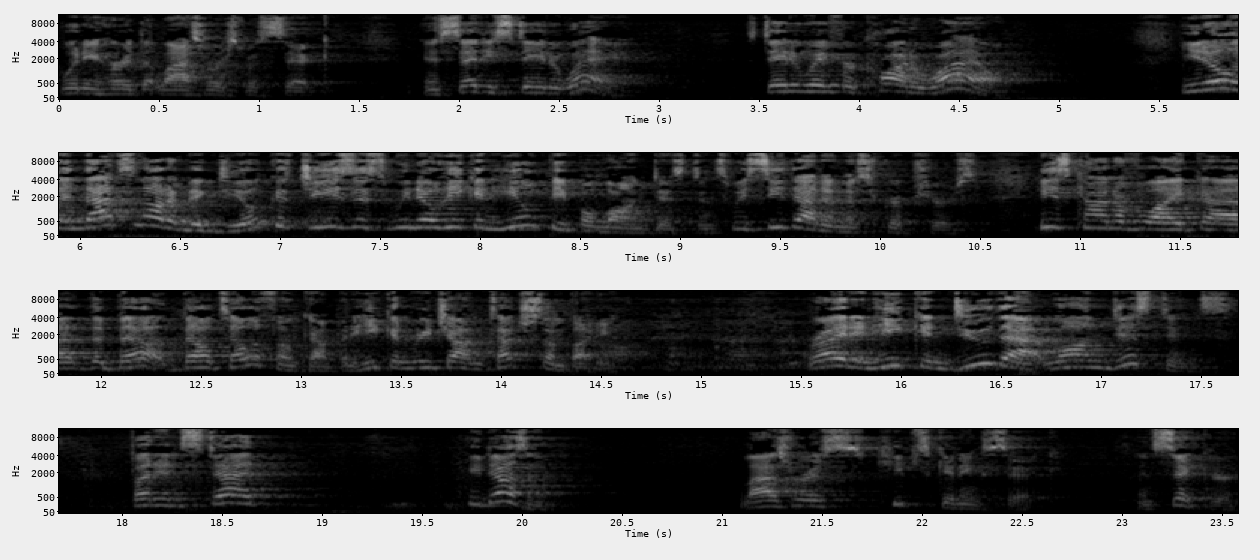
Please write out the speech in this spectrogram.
when he heard that Lazarus was sick. Instead, he stayed away. Stayed away for quite a while. You know, and that's not a big deal because Jesus, we know he can heal people long distance. We see that in the scriptures. He's kind of like uh, the Bell, Bell Telephone Company. He can reach out and touch somebody. Right? And he can do that long distance. But instead, he doesn't. Lazarus keeps getting sick and sicker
